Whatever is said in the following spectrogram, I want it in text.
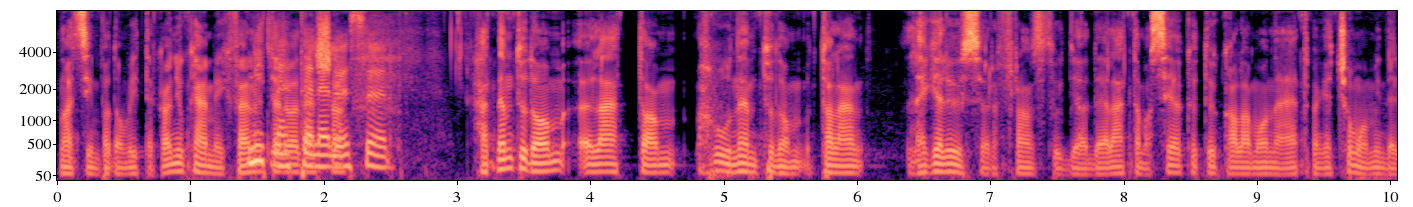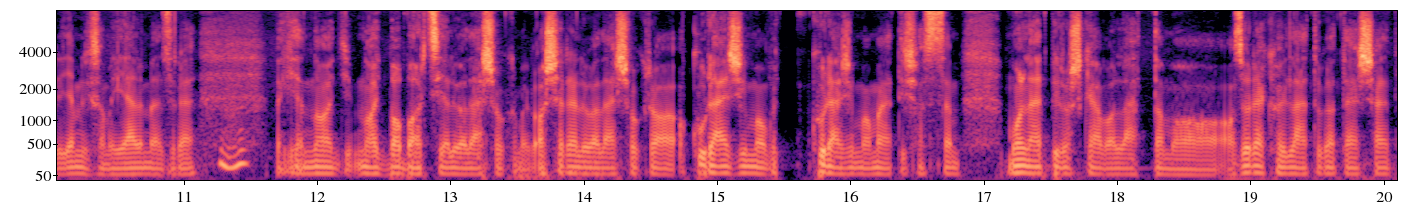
nagy színpadon vittek anyukám, még felnőtt Mit láttál először? Hát nem tudom, láttam, hú, nem tudom, talán legelőször, franc tudja, de láttam a szélkötő kalamonát, meg egy csomó minden, így emlékszem a jelmezre, uh-huh. meg ilyen nagy, nagy babarci előadásokra, meg aser előadásokra, a Kurázsima, vagy Kurázsimamát is azt hiszem Molnár Piroskával láttam a, az öreghölgy látogatását,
